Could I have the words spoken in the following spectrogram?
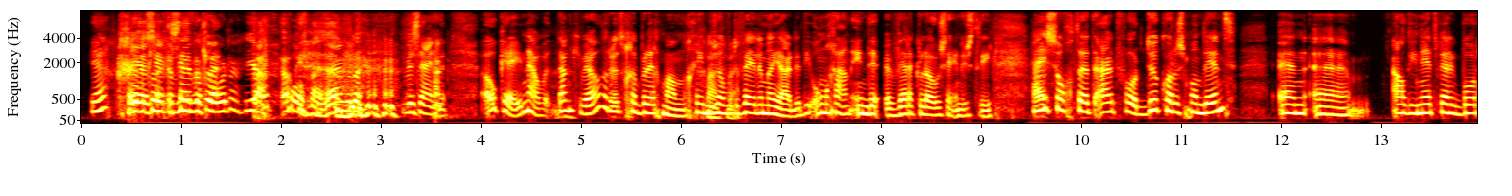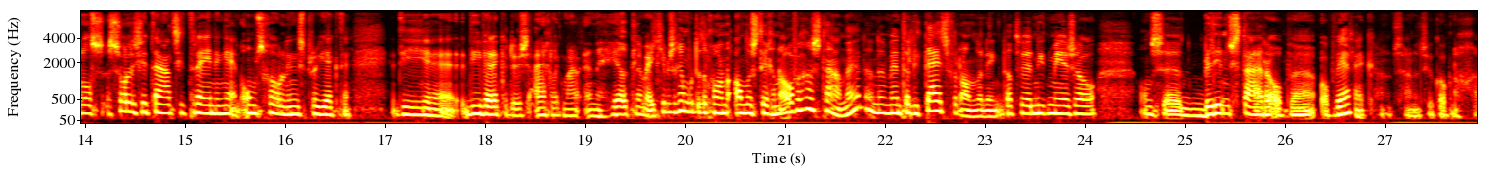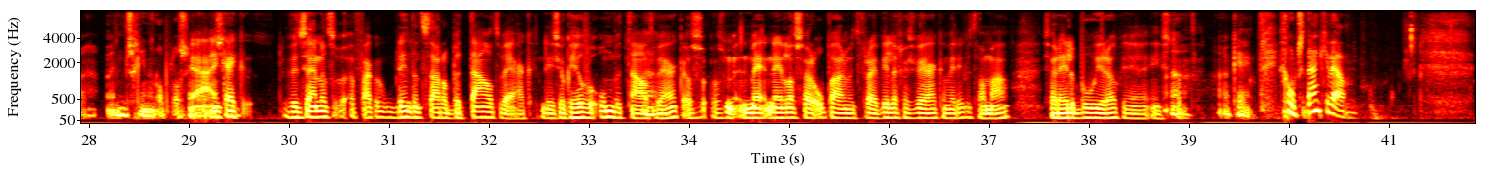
Ja? Ga jij zeggen zijn we geworden? Ja, volgens mij zijn we er. we zijn er. Oké, nou, dankjewel. Rutger Brechtman ging dus over de vele miljarden... die omgaan in de werkloze industrie. Hij zocht het uit voor de correspondent. En... Uh, al die netwerkborrels, sollicitatietrainingen en omscholingsprojecten... Die, uh, die werken dus eigenlijk maar een heel klein beetje. Misschien moeten we er gewoon anders tegenover gaan staan. Hè? Dan de mentaliteitsverandering. Dat we niet meer zo ons uh, blind staren op, uh, op werk. Dat zou natuurlijk ook nog misschien een oplossing zijn. Ja, en kijk, we zijn dat vaak ook blind aan het staan op betaald werk. Er is ook heel veel onbetaald ja. werk. Als, als Nederland zou ophouden met vrijwilligerswerk en weet ik wat allemaal... zou de hele boel hier ook in storten. Ah, Oké, okay. goed, dankjewel.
